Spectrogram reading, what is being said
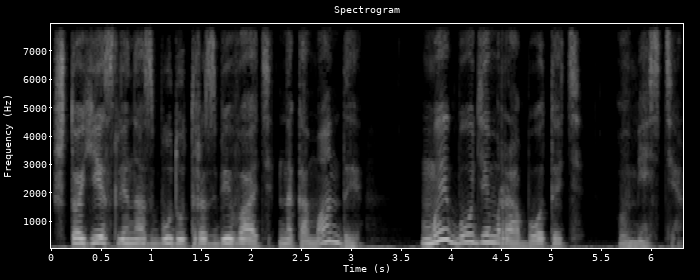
что если нас будут разбивать на команды, мы будем работать вместе.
